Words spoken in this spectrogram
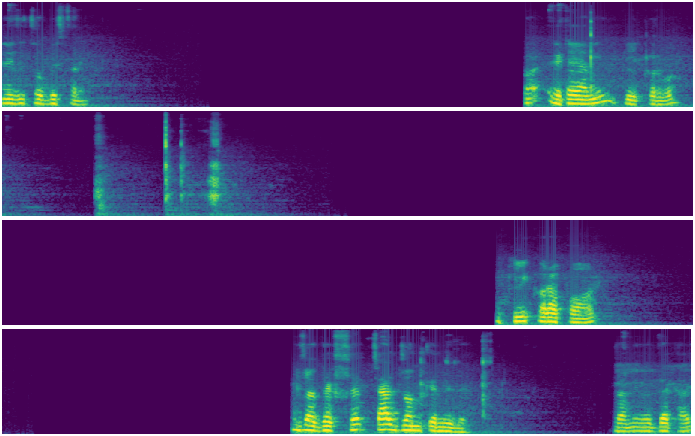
এই যে চব্বিশ তারিখ। এটাই আমি ক্লিক করব। ক্লিক করার পর এটা দেখছে, চারজনকে নিবে আমি দেখাই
